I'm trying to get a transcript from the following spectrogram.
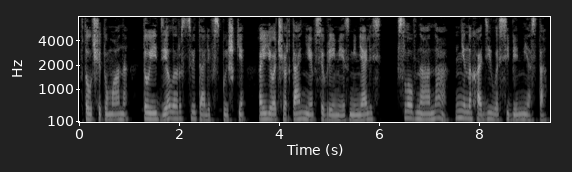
В толще тумана то и дело расцветали вспышки, а ее очертания все время изменялись, словно она не находила себе места.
